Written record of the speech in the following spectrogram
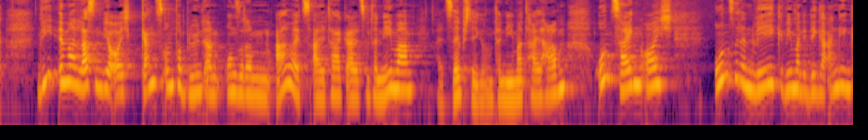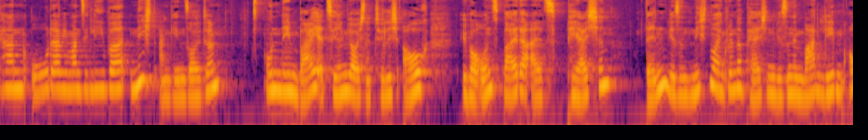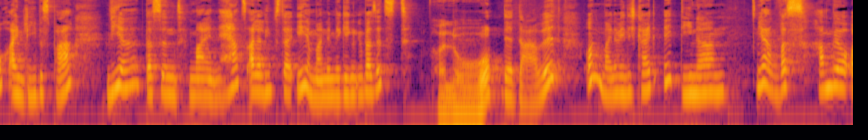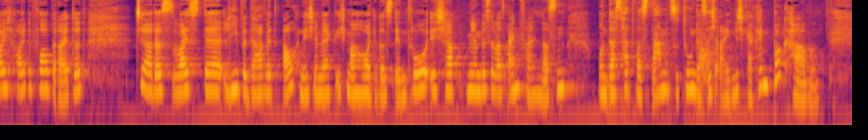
Wie immer lassen wir euch ganz unverblümt an unserem Arbeitsalltag als Unternehmer, als selbstständiger Unternehmer teilhaben und zeigen euch, unseren Weg, wie man die Dinge angehen kann oder wie man sie lieber nicht angehen sollte. Und nebenbei erzählen wir euch natürlich auch über uns beide als Pärchen, denn wir sind nicht nur ein Gründerpärchen, wir sind im wahren Leben auch ein Liebespaar. Wir, das sind mein herzallerliebster Ehemann, der mir gegenüber sitzt. Hallo. Der David und meine Wenigkeit Edina. Ja, was haben wir euch heute vorbereitet? Tja, das weiß der liebe David auch nicht. Ihr merkt, ich mache heute das Intro. Ich habe mir ein bisschen was einfallen lassen und das hat was damit zu tun, dass ich eigentlich gar keinen Bock habe.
